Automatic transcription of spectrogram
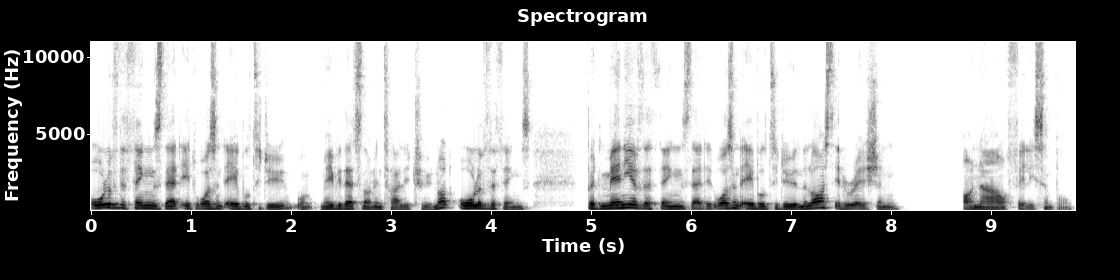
all of the things that it wasn't able to do, well, maybe that's not entirely true, not all of the things, but many of the things that it wasn't able to do in the last iteration are now fairly simple.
